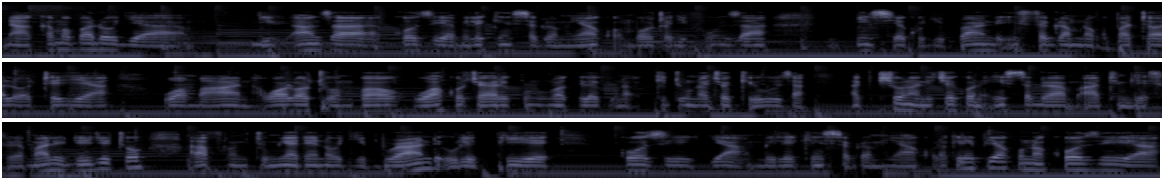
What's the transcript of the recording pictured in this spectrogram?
Na kama bado huja anza kozi ya miliki Instagram yako ambao utajifunza jinsi ya kujibrand Instagram na kupata wale wateja wa maana, wale watu ambao wako tayari kununua kile kuna, kitu unachokiuza. Hakikisha unanicheka na Instagram at mjasiriamali digital, alafu unanitumia neno jibrand ulipie kozi ya miliki Instagram yako. Lakini pia kuna kozi ya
